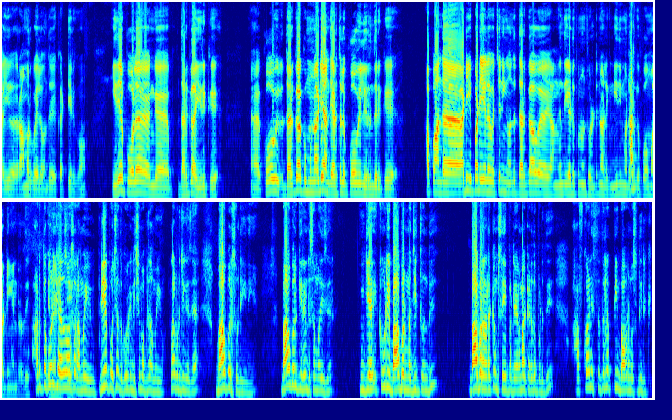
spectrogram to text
ஐயோ ராமர் கோயிலை வந்து கட்டியிருக்கோம். இதே போல் இங்கே தர்கா இருக்குது கோவில் தர்காவுக்கு முன்னாடி அந்த இடத்துல கோவில் இருந்திருக்கு. அப்போ அந்த அடிப்படையில் வச்சு நீங்கள் வந்து தர்காவை அங்கேருந்து எடுக்கணும்னு சொல்லிட்டு நாளைக்கு நீதிமன்றத்துக்கு போக மாட்டீங்கன்றது அடுத்த கோரிக்கை அதுதான் சார் அமையும் இப்படியே போச்சு அந்த கோரிக்கை நிச்சயமா அப்படி அமையும். நல்லா புரிஞ்சுங்க சார். பாபர் சொல்றீங்க நீங்க. பாபருக்கு இரண்டு சமாதி சார். இங்கே இருக்கக்கூடிய பாபர் மஜித் வந்து பாபர் அடக்கம் செய்யப்பட்ட இடமா கருதப்படுது. ஆப்கானிஸ்தானத்தில் பி பாபர் மசூதி இருக்கு.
